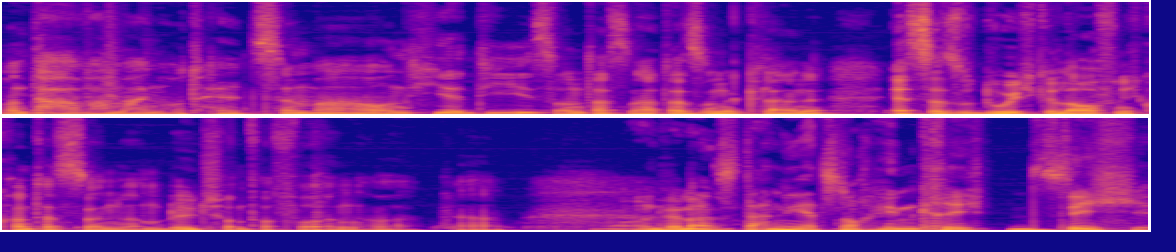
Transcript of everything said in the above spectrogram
Und da war mein Hotelzimmer und hier dies und das. Und hat er so eine kleine, er ist da so durchgelaufen, ich konnte das dann am Bildschirm verfolgen. Aber, ja. Und wenn man es dann jetzt noch hinkriegt, sich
